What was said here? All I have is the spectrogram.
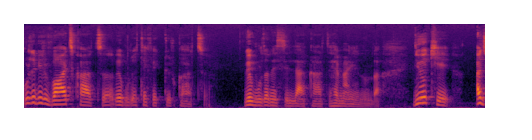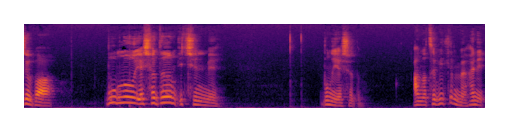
Burada bir vaat kartı ve burada tefekkür kartı. Ve burada nesiller kartı hemen yanında. Diyor ki acaba bunu yaşadığım için mi bunu yaşadım? Anlatabildim mi? Hani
